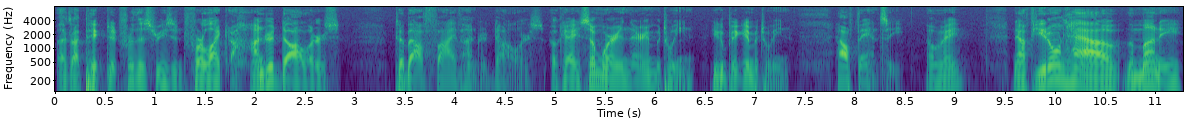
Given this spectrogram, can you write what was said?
as I picked it for this reason, for like a $100 to about $500. Okay, somewhere in there in between. You can pick in between. How fancy. Okay? Now, if you don't have the money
